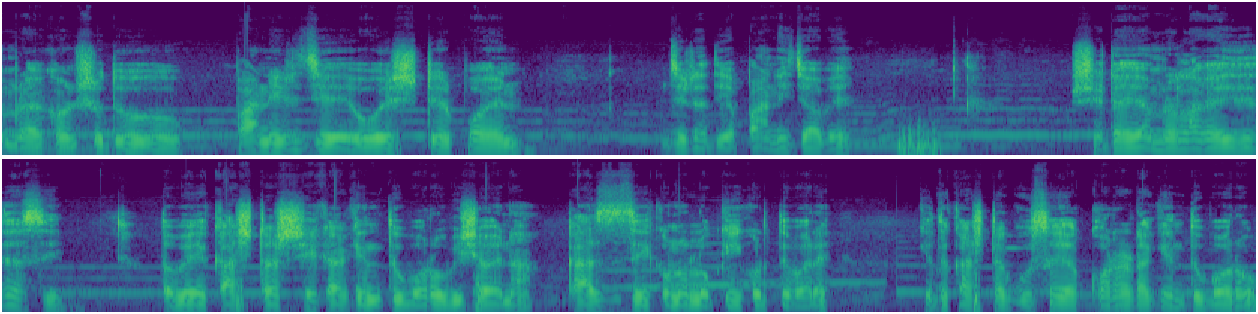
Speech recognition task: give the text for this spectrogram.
আমরা এখন শুধু পানির যে ওয়েস্টের পয়েন্ট যেটা দিয়ে পানি যাবে, সেটাই আমরা লাগাই দিতেছি। তবে কাজটা শেখা কিন্তু বড় বিষয় না। কাজ যে কোনো লোকেই করতে পারে, কিন্তু কাজটা গুছাইয়া করাটা কিন্তু বড়।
